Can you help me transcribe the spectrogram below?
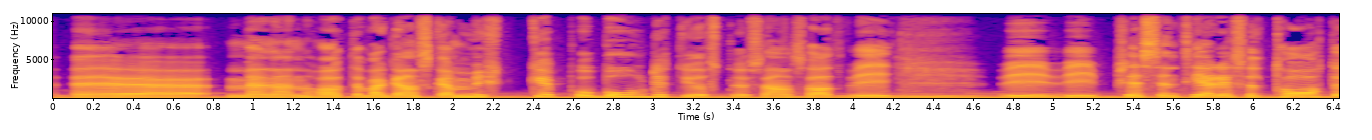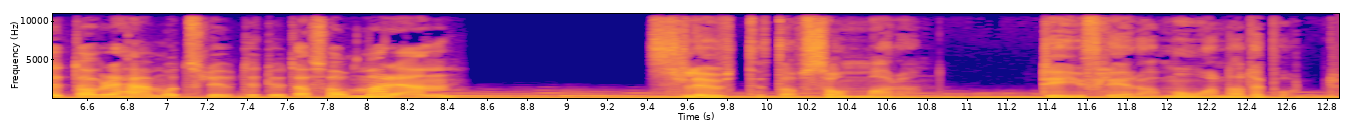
eh, men han sa att det var ganska mycket på bordet just nu, så han sa att vi, vi, vi presenterar resultatet av det här mot slutet av sommaren. Slutet av sommaren, det är ju flera månader bort.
